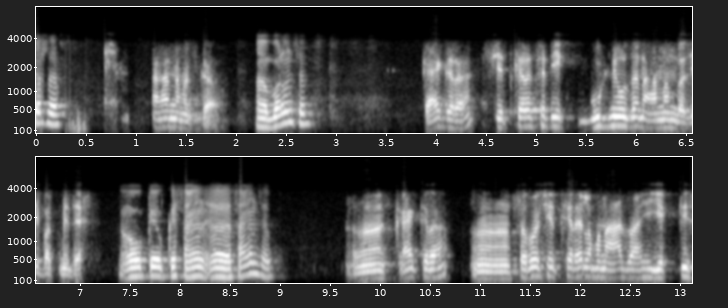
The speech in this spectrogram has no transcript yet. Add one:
नमस्कार सर. हा नमस्कार. हां बोला ना सर. काय करा शेतकऱ्यासाठी एक गुड न्यूज आणि आनंदाची बातमी द्या. Okay okay. सांगा अं, सांगा ना सर. अं, काय करा अं, सर्व शेतकऱ्याला म्हणा आज आहे एकतीस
